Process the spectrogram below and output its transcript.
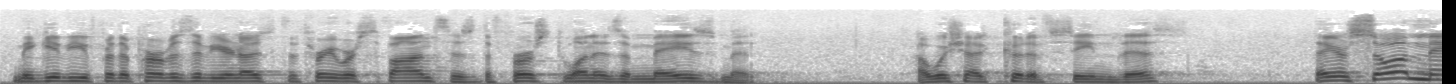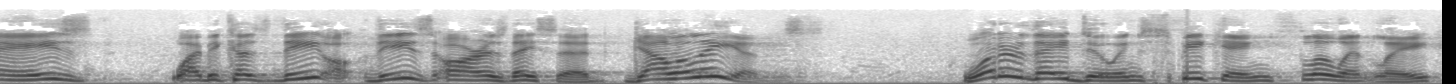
Let me give you, for the purpose of your notes, the three responses. The first one is amazement. I wish I could have seen this. They are so amazed. Why? Because the, these are, as they said, Galileans. What are they doing speaking fluently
